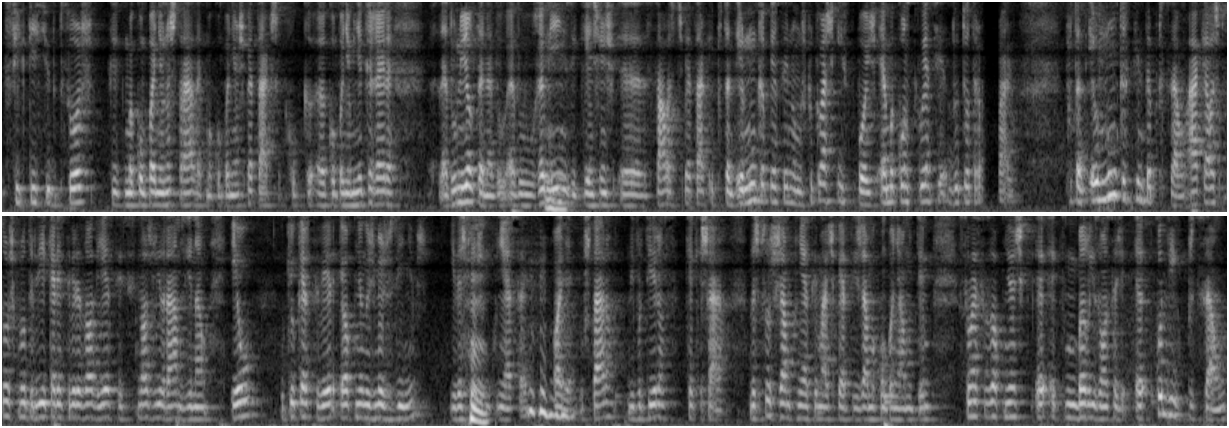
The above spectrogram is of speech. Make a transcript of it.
fictício de pessoas que, que me acompanham na estrada, que me acompanham em espetáculos, que, que acompanham a minha carreira, a do Nilton, a do, a do Raminhos e que enchem eh, salas de espetáculo. E, portanto, eu nunca penso em números, porque eu acho que isso depois é uma consequência do teu trabalho. Portanto, eu nunca sinto a pressão. Há aquelas pessoas que no outro dia querem saber as audiências, se nós lideramos e não. Eu, o que eu quero saber é a opinião dos meus vizinhos e das pessoas que me conhecem. Olha, gostaram? Divertiram-se? O que é que acharam? Das pessoas que já me conhecem mais perto e já me acompanham há muito tempo, são essas opiniões que, a- a que me balizam. Ou seja, a- quando digo pressão,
